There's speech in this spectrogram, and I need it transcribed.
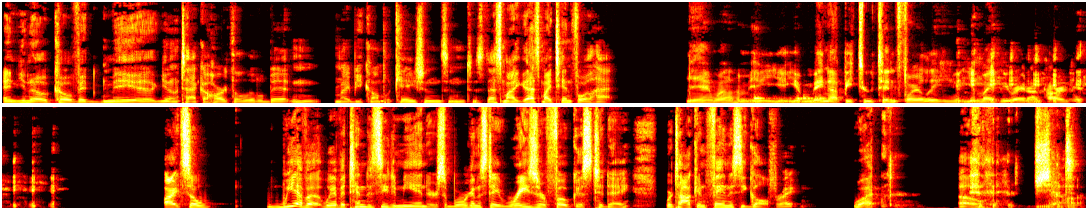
And you know, COVID may, uh, you know, attack a heart a little bit, and might be complications. And just that's my that's my tinfoil hat. Yeah, well, I mean, you, you may not be too tinfoily. You, you might be right on target. All right, so we have a we have a tendency to meander, so we're going to stay razor focused today. We're talking fantasy golf, right? What? Oh, shit. No.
